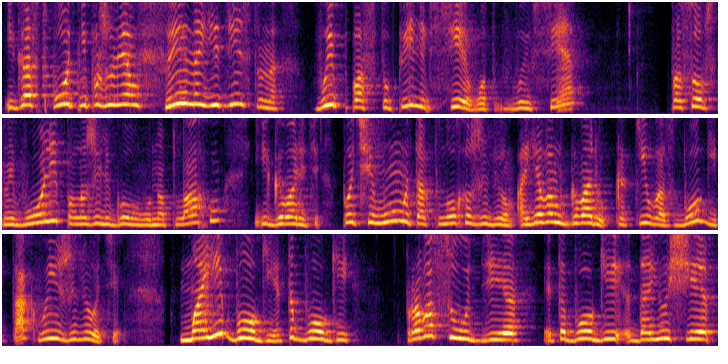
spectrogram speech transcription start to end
И Господь не пожалел Сына единственно. Вы поступили все, вот вы все по собственной воле положили голову на плаху и говорите, почему мы так плохо живем. А я вам говорю, какие у вас боги, так вы и живете. Мои боги – это боги правосудия, это боги, дающие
